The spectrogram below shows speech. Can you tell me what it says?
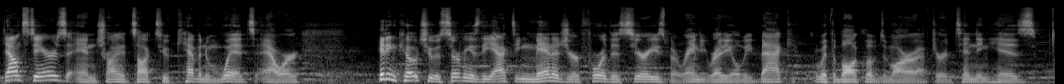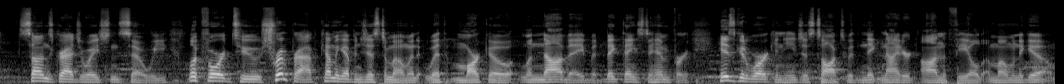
downstairs and trying to talk to Kevin Witt, our hitting coach who is serving as the acting manager for this series. But Randy Ready will be back with the ball club tomorrow after attending his son's graduation. So we look forward to Shrimp Wrap coming up in just a moment with Marco Lanave. But big thanks to him for his good work, and he just talked with Nick Neidert on the field a moment ago.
